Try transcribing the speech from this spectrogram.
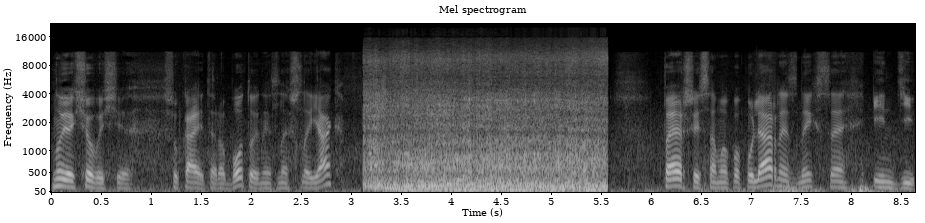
Ну, якщо ви ще шукаєте роботу і не знайшли як. Перший саме популярний з них це Indeed.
